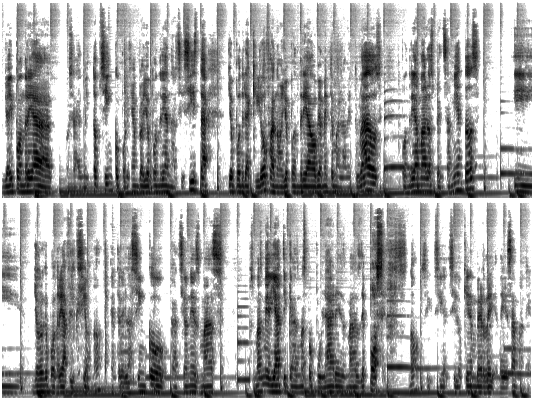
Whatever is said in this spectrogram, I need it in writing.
Yo ahí pondría, o sea, en mi top 5, por ejemplo, yo pondría Narcisista, yo pondría Quirófano, yo pondría obviamente Malaventurados, pondría Malos Pensamientos y yo creo que pondría Aflicción, ¿no? Entre las cinco canciones más, pues, más mediáticas, más populares, más de ¿no? Si, lo quieren ver de, esa manera.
